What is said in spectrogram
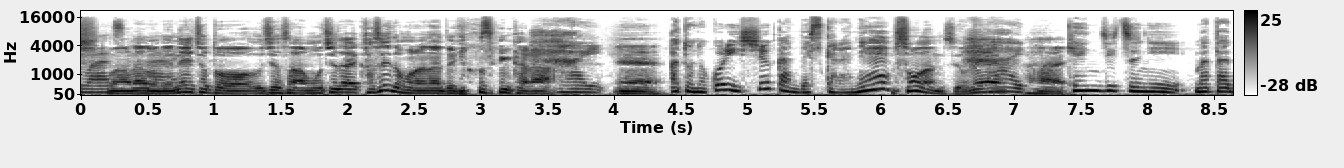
す。はい、まあなのでね、ちょっと内田さん持ち代稼いでもらわないといけませんから。はい。えー、あと残り1週間ですからね。そうなんですよね。はい。はい、堅実に、また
